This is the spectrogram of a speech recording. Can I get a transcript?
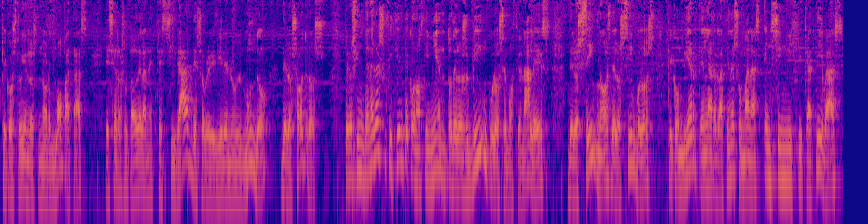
que construyen los normópatas es el resultado de la necesidad de sobrevivir en un mundo de los otros, pero sin tener el suficiente conocimiento de los vínculos emocionales, de los signos, de los símbolos que convierten las relaciones humanas en significativas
